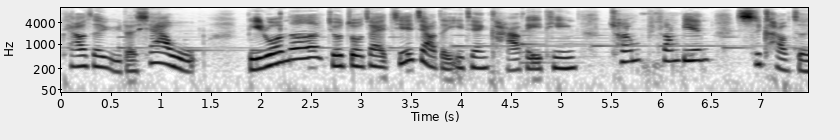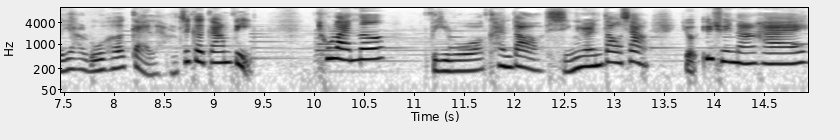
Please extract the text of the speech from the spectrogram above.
飘着雨的下午，比罗呢就坐在街角的一间咖啡厅窗窗边，思考着要如何改良这个钢笔。突然呢，比罗看到行人道上有一群男孩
